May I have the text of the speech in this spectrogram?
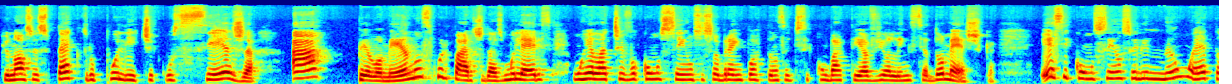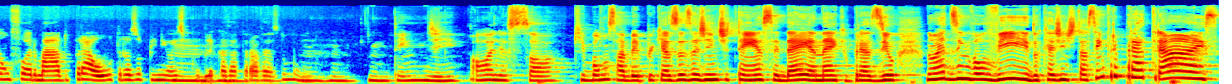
que o nosso espectro político seja, há pelo menos por parte das mulheres, um relativo consenso sobre a importância de se combater a violência doméstica esse consenso ele não é tão formado para outras opiniões uhum. públicas através do mundo. Uhum. Entendi. Olha só, que bom saber, porque às vezes a gente tem essa ideia, né, que o Brasil não é desenvolvido, que a gente está sempre para trás.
